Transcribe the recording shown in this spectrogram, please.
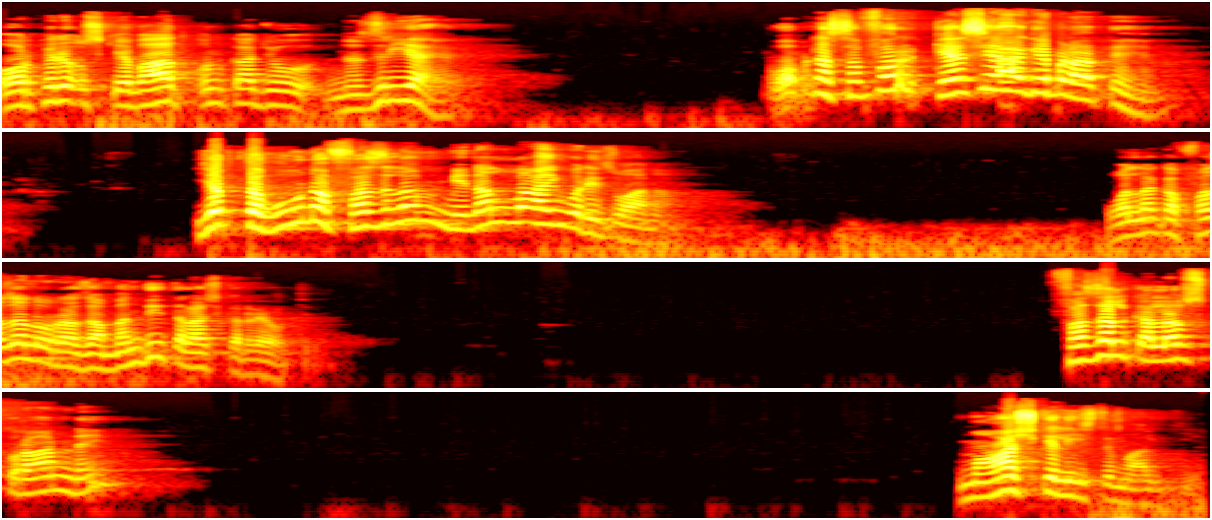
اور پھر اس کے بعد ان کا جو نظریہ ہے، وہ اپنا سفر کیسے آگے بڑھاتے ہیں؟ جب تغون فضلم من اللہ و رضوانہ وہ اللہ کا فضل اور رضامندی تلاش کر رہے ہوتے فضل کا لفظ قرآن نے معاش کے لیے استعمال کیا۔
